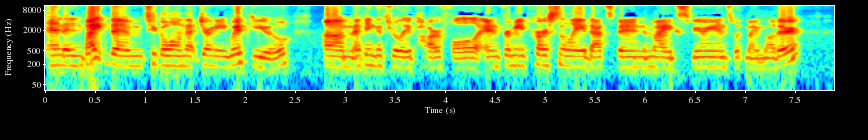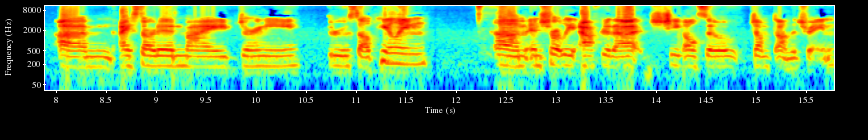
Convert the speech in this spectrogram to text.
and invite them to go on that journey with you. Um, I think it's really powerful. And for me personally, that's been my experience with my mother. Um, I started my journey through self healing. Um, and shortly after that, she also jumped on the train.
